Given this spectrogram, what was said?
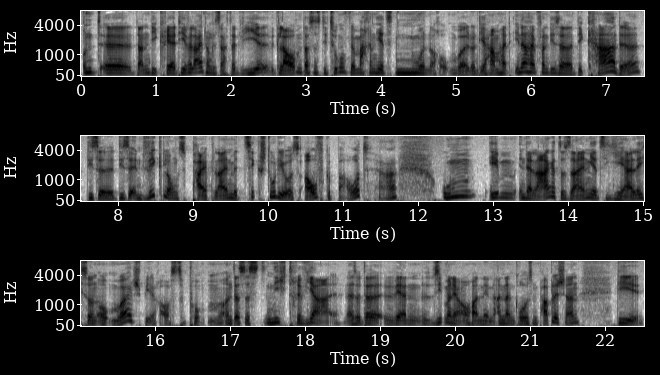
und äh, dann die kreative Leitung gesagt hat, wir glauben, das ist die Zukunft, wir machen jetzt nur noch Open World. Und die haben halt innerhalb von dieser Dekade diese, diese Entwicklungspipeline mit zig Studios aufgebaut, ja, um eben in der Lage zu sein, jetzt jährlich so ein Open-World-Spiel rauszupumpen. Und das ist nicht trivial. Also da werden, sieht man ja auch an den anderen großen Publishern, die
